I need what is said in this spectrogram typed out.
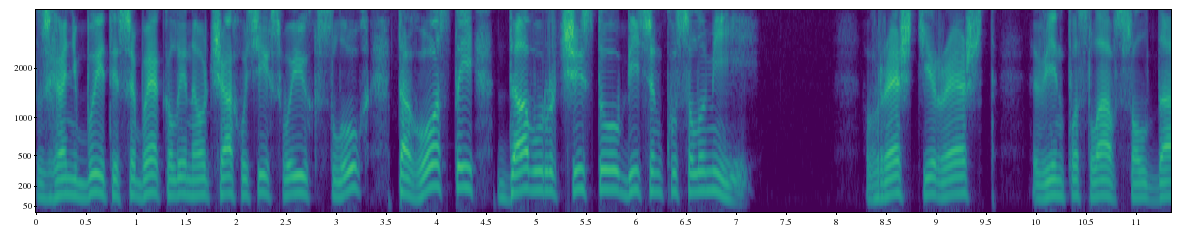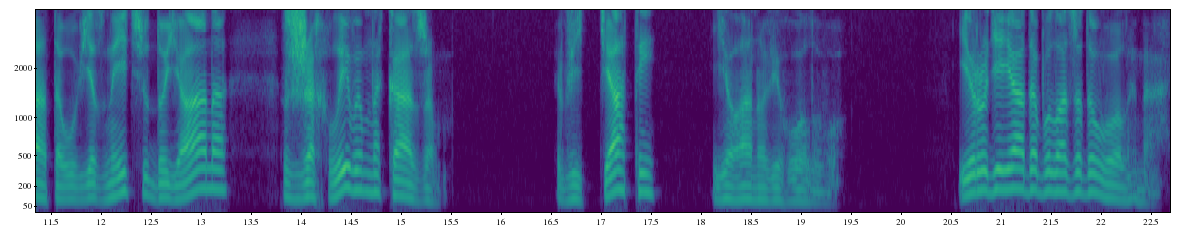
зганьбити себе, коли на очах усіх своїх слуг та гостей дав урочисту обіцянку Соломії. Врешті-решт він послав солдата у в'язницю до Яна з жахливим наказом відтяти Йоанові голову. Іродіяда була задоволена.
